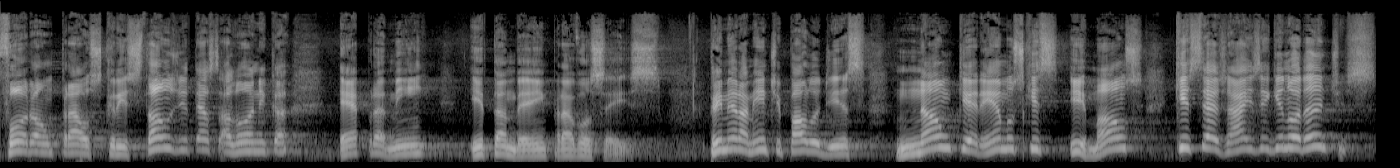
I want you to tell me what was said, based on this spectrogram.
foram para os cristãos de Tessalônica, é para mim e também para vocês. Primeiramente, Paulo diz: Não queremos que, irmãos, que sejais ignorantes.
